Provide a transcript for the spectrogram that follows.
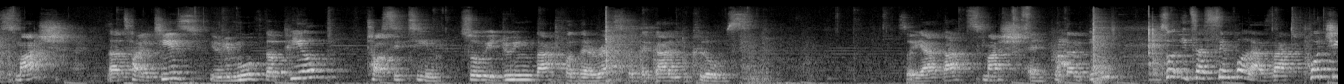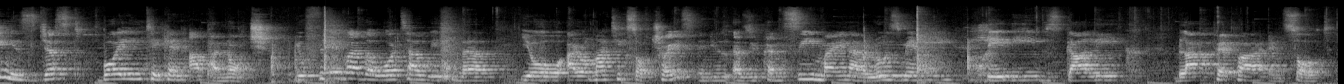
Smash, that's how it is. You remove the peel, toss it in. So we're doing that for the rest of the garlic cloves. So yeah, that smash and put them in. So it's as simple as that. Poaching is just boiling taken up a notch. You flavor the water with the, your aromatics of choice. And you, as you can see, mine are rosemary, bay leaves, garlic, black pepper, and salt.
